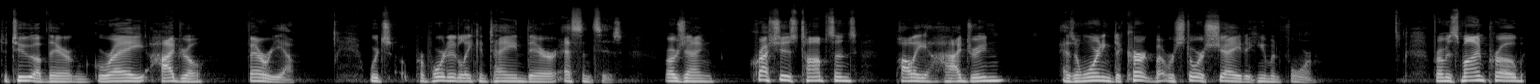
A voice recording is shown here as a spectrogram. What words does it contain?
to two of their gray hydropharia, which purportedly contain their essences. Rojan crushes Thompson's polyhedron as a warning to Kirk, but restores Shea to human form. From his mind probe,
